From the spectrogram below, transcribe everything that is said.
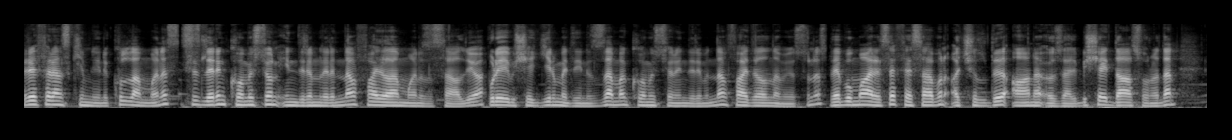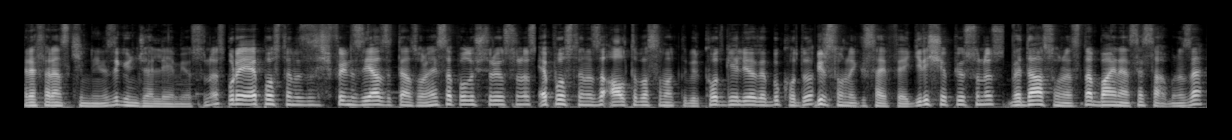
Referans kimliğini kullanmanız sizlerin komisyon indirimlerinden faydalanmanızı sağlıyor. Buraya bir şey girmediğiniz zaman komisyon indiriminden faydalanamıyorsunuz ve bu maalesef hesabın açıldığı ana özel bir şey. Daha sonradan referans kimliğinizi güncelleyemiyorsunuz. Buraya e-postanızı, şifrenizi yazdıktan sonra hesap oluşturuyorsunuz. E-postanıza 6 basamaklı bir kod geliyor ve bu kodu bir sonraki sayfaya giriş yapıyorsunuz ve daha sonrasında Binance hesabınıza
